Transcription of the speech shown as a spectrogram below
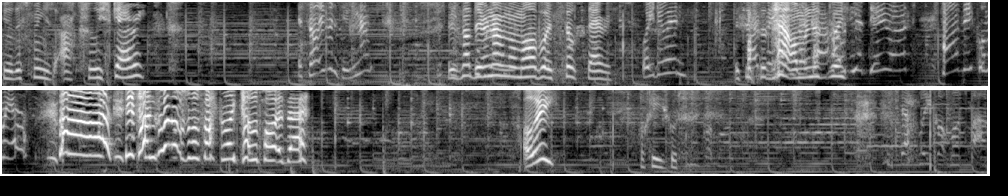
Yo, this thing is actually scary. It's not even doing that. It's not doing that no more, but it's still scary. What are you doing? It's just Why that do you that ominously. You do it? You come here? Ah! His hands went up so fast, I like teleported there. Ollie. Okay, he's good. He's definitely got mods, but I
